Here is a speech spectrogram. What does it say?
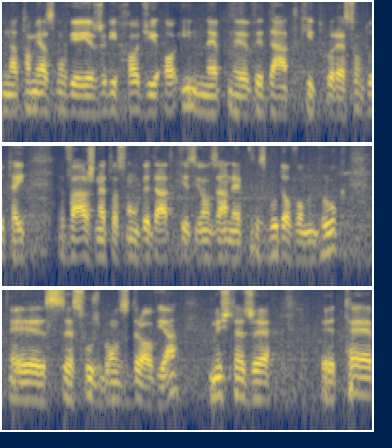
Natomiast mówię, jeżeli chodzi o inne y, wydatki, które są tutaj ważne, to są wydatki związane z budową dróg, y, ze służbą zdrowia. Myślę, że y, te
